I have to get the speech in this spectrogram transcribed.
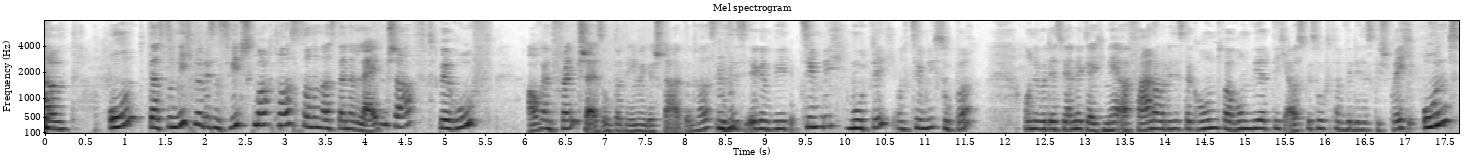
ähm, und dass du nicht nur diesen Switch gemacht hast, sondern aus deiner Leidenschaft, Beruf auch ein Franchise-Unternehmen gestartet hast. Das mhm. ist irgendwie ziemlich mutig und ziemlich super und über das werden wir gleich mehr erfahren, aber das ist der Grund, warum wir dich ausgesucht haben für dieses Gespräch und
